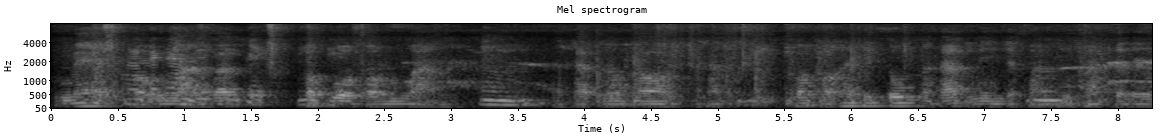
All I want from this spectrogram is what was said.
คุณแม่ของหงานวานก็ครอบครัวของลุงหวานนะครับน้องทอนะครับก็ขอให้พี่ตุ๊กนะครับ มีแต่ความสุขความเจริญ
